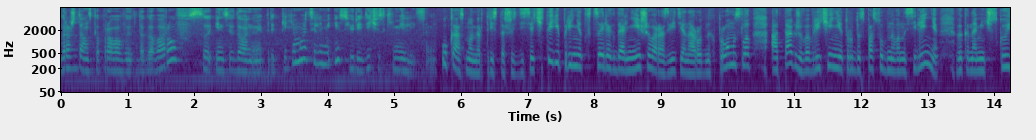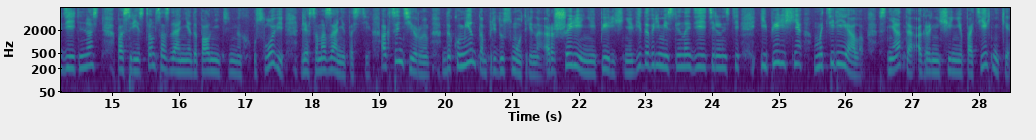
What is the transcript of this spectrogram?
гражданско-правовых договоров с индивидуальными предпринимателями и с юридическими лицами. Указ номер 364 принят в целях дальнейшего развития народных промыслов, а также вовлечения трудоспособного населения в экономическую деятельность посредством создания дополнительных условий для самозанятости. Акцентируем, документом предусмотрено расширение перечня видов ремесленной деятельности и перечня материалов, снято ограничение по технике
